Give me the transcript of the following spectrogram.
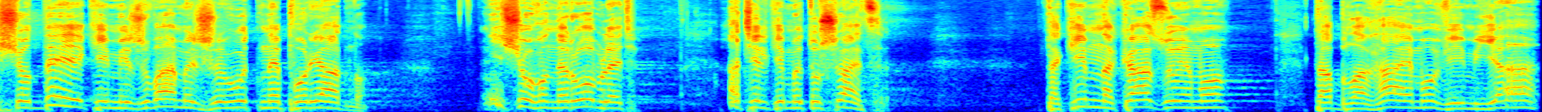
що деякі між вами живуть непорядно, нічого не роблять, а тільки метушаться. Таким наказуємо та благаємо в ім'я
